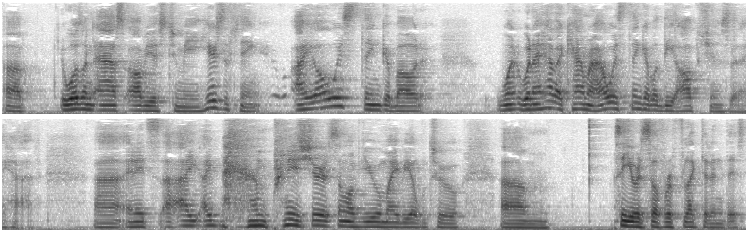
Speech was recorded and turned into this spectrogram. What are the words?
uh, it wasn't as obvious to me. Here's the thing I always think about when, when I have a camera, I always think about the options that I have. Uh, and it's I, I am pretty sure some of you might be able to um, see yourself reflected in this.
